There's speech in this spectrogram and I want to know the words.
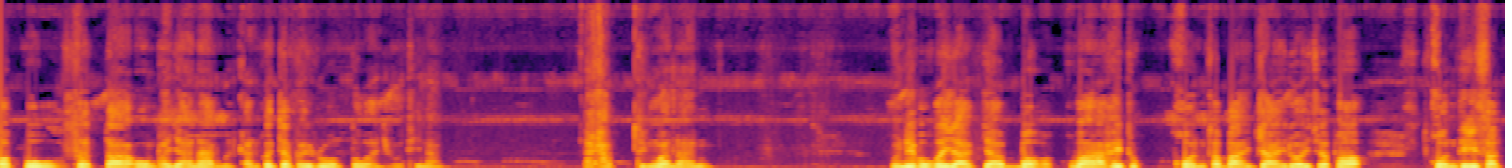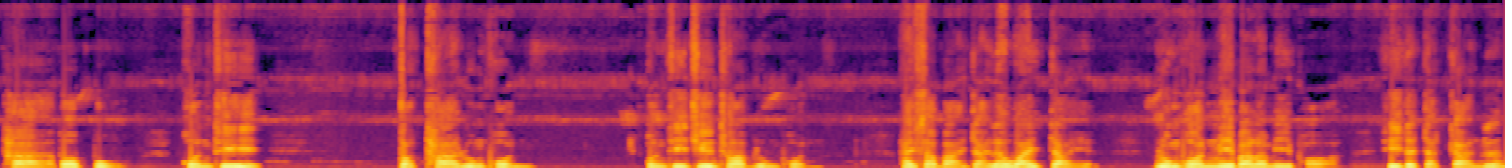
พ่อปู่ศรัทธาองค์พญานาคเหมือนกัน ก็จะไปรวมตัวอยู่ที่นั่นนะครับ ถึงวันนั้น วันนี้ผมก็อยากจะบอกว่าให้ทุกคนสบายใจโดยเฉพาะคนที่ศรัทธาพ่อปู่ คนที่ศรัทธาลุงพล คนที่ชื่นชอบลุงพล ให้สบายใจและไว้ใจ ลุงพลมีบารมีพอที่จะจัดการเรื่อง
